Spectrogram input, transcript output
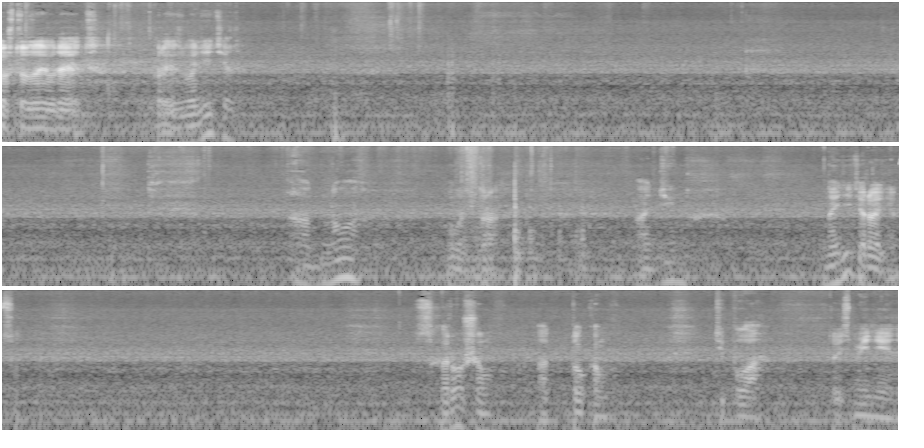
То, что заявляет производитель. Одно ультра. Один. Найдите разницу. С хорошим оттоком тепла. То есть менее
